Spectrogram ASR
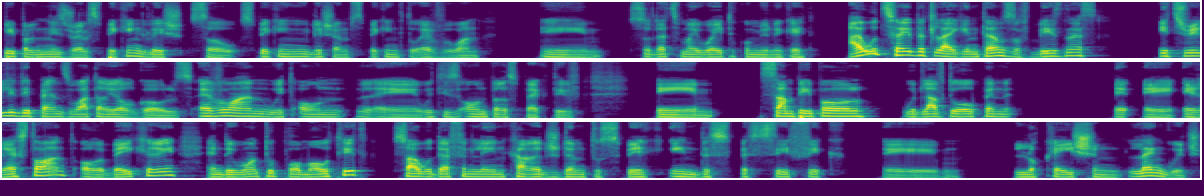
people in Israel speak English. So speaking English, I'm speaking to everyone. Um, so that's my way to communicate. I would say that like in terms of business, it really depends what are your goals. Everyone with own uh, with his own perspective. Um, some people would love to open a, a, a, restaurant or a bakery and they want to promote it so i would definitely encourage them to speak in the specific um, location language.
